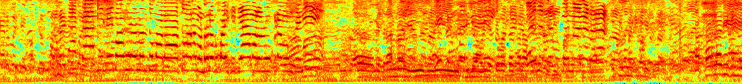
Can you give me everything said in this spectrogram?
आम्ही राहिलो ना तुम्हाला तुम्हाला लोक पैसे द्या रोकडा मित्रांनो ही विक्री आहे आपल्याला सत्तरला विक्री ही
